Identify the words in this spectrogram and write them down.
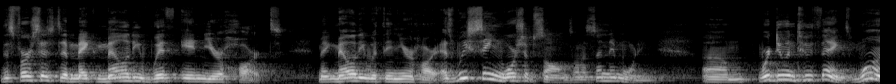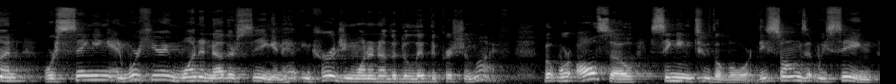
This verse says to make melody within your heart. Make melody within your heart. As we sing worship songs on a Sunday morning, um, we're doing two things. One, we're singing and we're hearing one another sing and encouraging one another to live the Christian life. But we're also singing to the Lord. These songs that we sing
